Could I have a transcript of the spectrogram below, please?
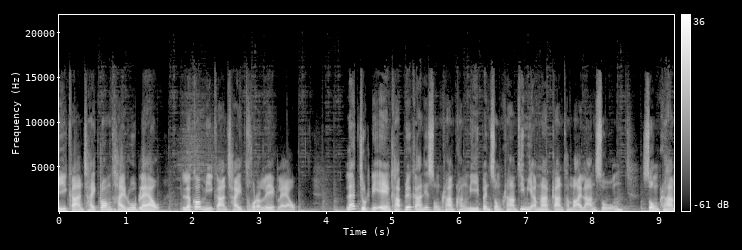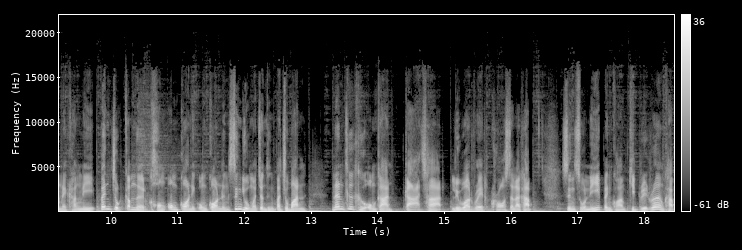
มีการใช้กล้องถ่ายรูปแล้ว แล้วก็มีการใช้โทรเลขแล้ว และจุดนี้เองครับด้วยการที่สงครามครั้งนี้เป็นสงครามที่มีอำนาจการทำลายล้างสูง สงครามในครั้งนี้เป็นจุดกำเนิดขององค์กรอีกองค์กรหนึ่ง ซึ่งอยู่มาจนถึงปัจจุบัน นั่นก็คือองค์การกาชาติ หรือว่า Red Cross นะครับ ซึ่งส่วนนี้เป็นความคิดริเริ่มครับ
